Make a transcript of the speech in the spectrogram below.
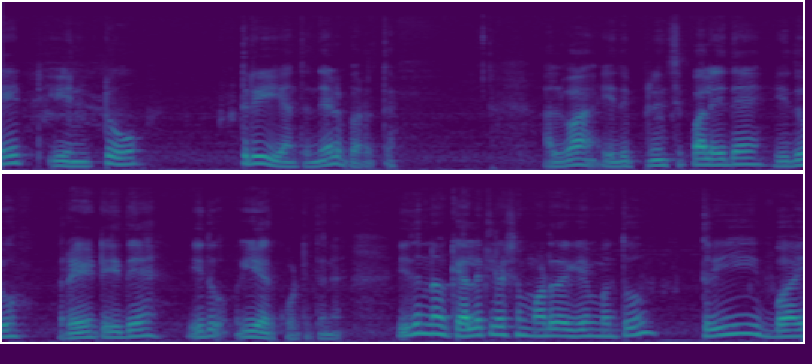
eight into three ಅಂತಂದೇಳಿ ಬರುತ್ತೆ. ಅಲ್ವಾ? ಇದು ಪ್ರಿನ್ಸಿಪಾಲ್ ಇದೆ, ಇದು ರೇಟ್ ಇದೆ, ಇದು ಇಯರ್ ಕೊಟ್ಟಿದ್ದಾನೆ ಇದನ್ನು ನಾವು ಕ್ಯಾಲ್ಕುಲೇಷನ್ ಮಾಡಿದಾಗ ಏನು ಬಂತು? ತ್ರೀ ಬೈ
